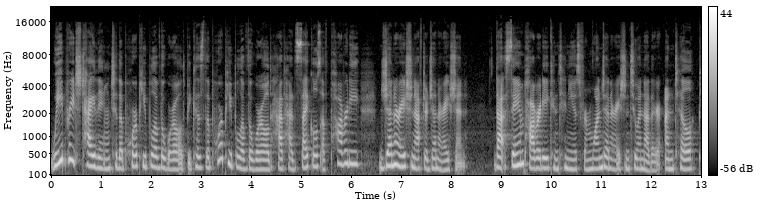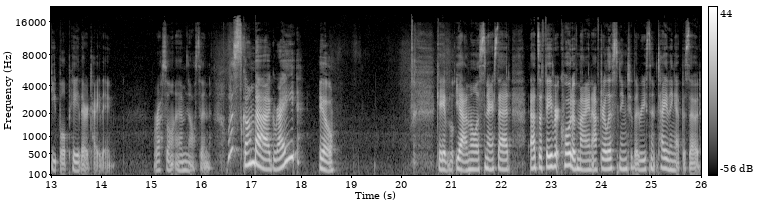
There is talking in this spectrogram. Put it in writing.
We preach tithing to the poor people of the world because the poor people of the world have had cycles of poverty generation after generation. That same poverty continues from one generation to another until people pay their tithing. Russell M. Nelson. What a scumbag, right? Ew. Okay, yeah, and the listener said, That's a favorite quote of mine after listening to the recent tithing episode.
